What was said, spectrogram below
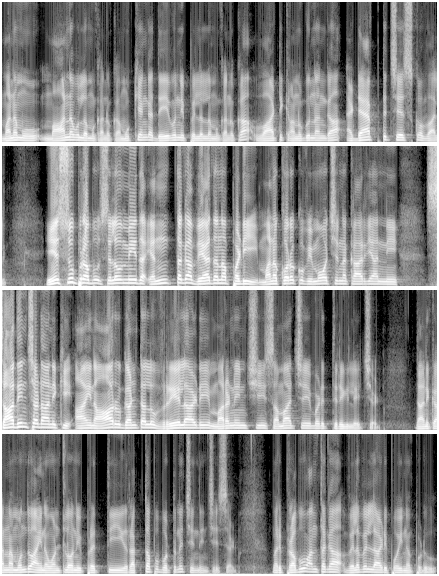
మనము మానవులము కనుక ముఖ్యంగా దేవుని పిల్లలము కనుక వాటికి అనుగుణంగా అడాప్ట్ చేసుకోవాలి. యేసు ప్రభు సెలవు మీద ఎంతగా వేదన పడి మన కొరకు విమోచన కార్యాన్ని సాధించడానికి ఆయన ఆరు గంటలు వ్రేలాడి మరణించి సమాధి చేయబడి తిరిగి లేచాడు. దానికన్నా ముందు ఆయన ఒంట్లోని ప్రతి రక్తపు బొట్టును చిందించేశాడు. మరి ప్రభు అంతగా విలవిల్లాడిపోయినప్పుడు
